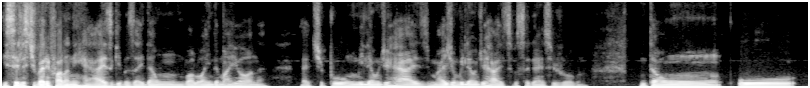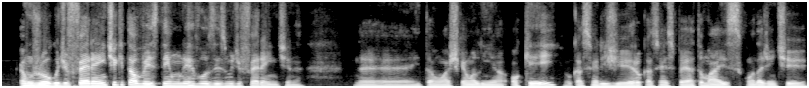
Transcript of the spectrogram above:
E se eles estiverem falando em reais, Gibas, aí dá um valor ainda maior, né? É tipo um milhão de reais, mais de um milhão de reais se você ganhar esse jogo. Então, o, é um jogo diferente que talvez tenha um nervosismo diferente, né? É, então, acho que é uma linha ok. O Cassinho é ligeiro, o Cassinho é esperto, mas quando a gente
